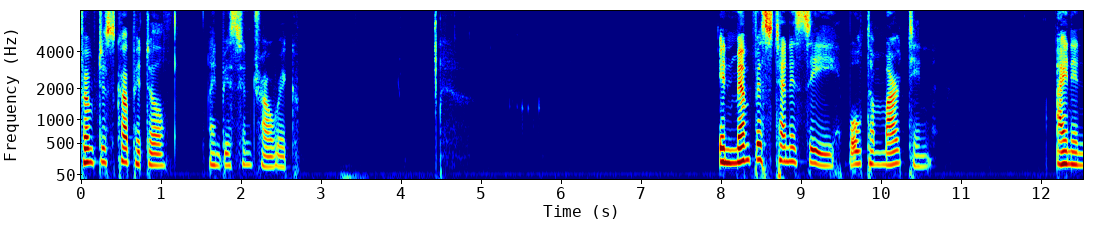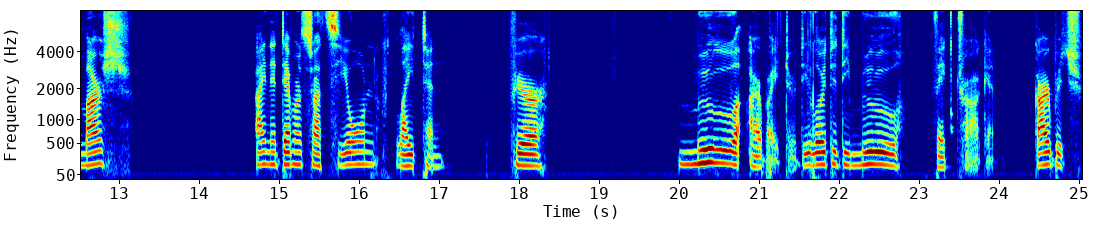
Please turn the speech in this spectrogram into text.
Fünftes Kapitel, ein bisschen traurig. In Memphis, Tennessee, wollte Martin einen Marsch, eine Demonstration leiten für Müllarbeiter, die Leute, die Müll wegtragen, Garbage,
